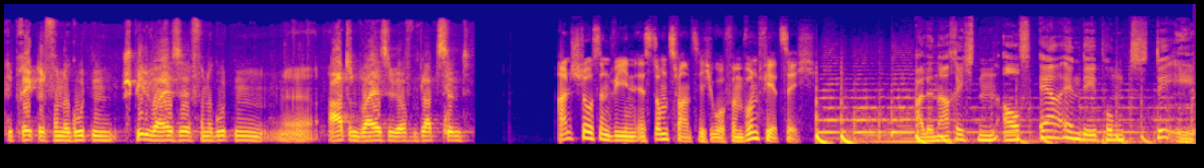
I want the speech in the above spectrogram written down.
geprägt wird von einer guten Spielweise, von einer guten äh, Art und Weise, wie wir auf dem Platz sind. Anstoß in Wien ist um 20.45 Uhr. Alle Nachrichten auf rnd.de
